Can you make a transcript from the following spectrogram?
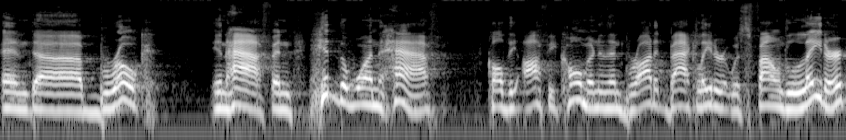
and uh, broke in half and hid the one half called the Afikomen and then brought it back later. It was found later,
